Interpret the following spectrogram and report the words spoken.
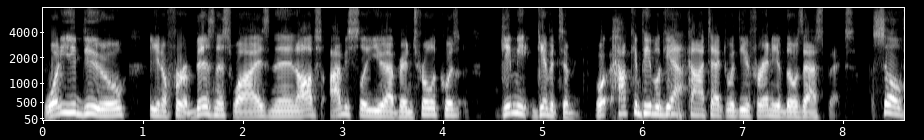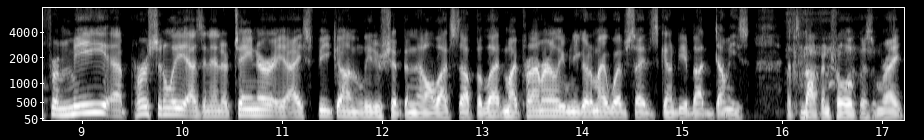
what do you do, you know, for a business wise? And then obviously you have ventriloquism. Give me, give it to me. How can people get in contact with you for any of those aspects? So for me uh, personally, as an entertainer, I speak on leadership and then all that stuff. But let my primarily, when you go to my website, it's going to be about dummies. that's about ventriloquism, right?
